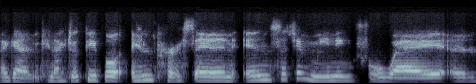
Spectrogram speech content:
again connect with people in person in such a meaningful way and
